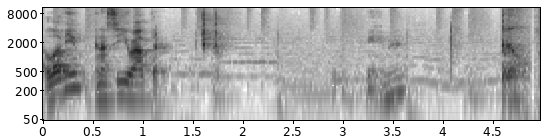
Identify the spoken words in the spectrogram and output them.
I love you and I'll see you out there. Amen. Пух.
